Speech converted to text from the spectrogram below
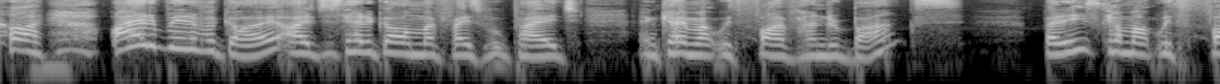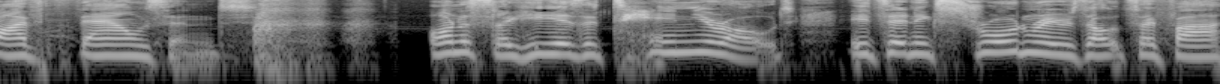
I, I had a bit of a go. I just had a go on my Facebook page and came up with 500 bucks, but he's come up with 5,000. Honestly, he is a 10 year old. It's an extraordinary result so far.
